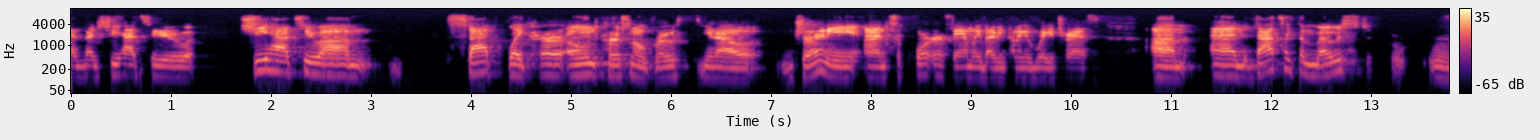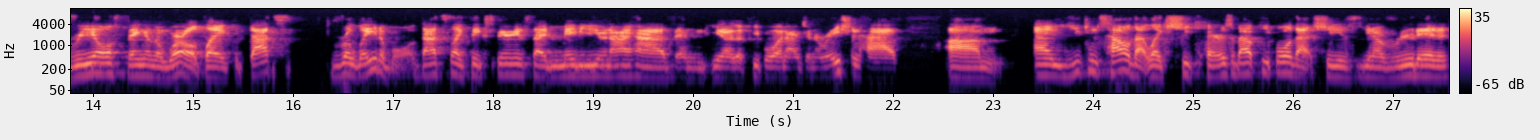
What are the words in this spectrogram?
And then she had to she had to um, stop like her own personal growth, you know, journey and support her family by becoming a waitress. Um, and that's like the most real thing in the world. Like that's relatable. That's like the experience that maybe you and I have, and you know the people in our generation have. Um, and you can tell that like she cares about people, that she's you know rooted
